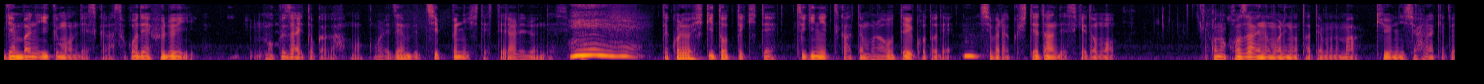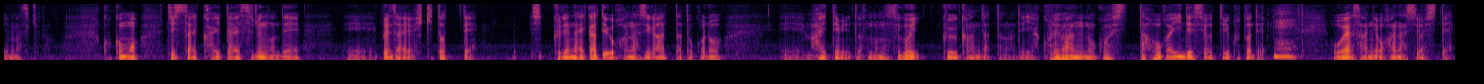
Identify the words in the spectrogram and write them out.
現場に行くもんですからそこで古い木材とかがもうこれ全部チップにして捨てられるんですよ、ね、でこれを引き取ってきて次に使ってもらおうということでしばらくしてたんですけども、うん、この古材の森の建物まあ旧西原家と言いますけどここも実際解体するので、えー、部材を引き取ってくれないかというお話があったところ、えー、入ってみるとものすごい空間だったのでいやこれは残した方がいいですよということで、大家さんにお話をして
